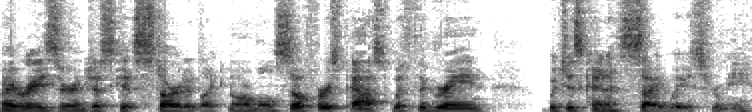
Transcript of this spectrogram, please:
my razor and just get started like normal. So first pass with the grain, which is kind of sideways for me.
